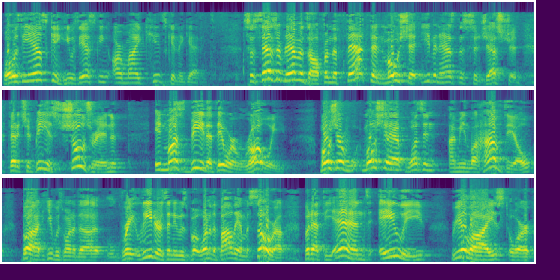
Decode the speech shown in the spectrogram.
What was he asking? He was asking, are my kids going to get it? So says Reb Nebenzahl, from the fact that Moshe even has the suggestion that it should be his children, it must be that they were Ra'ui. Moshe, Moshe wasn't, I mean, Lahavdil, but he was one of the great leaders and he was one of the Bali Masora. But at the end, Eli, realized, or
